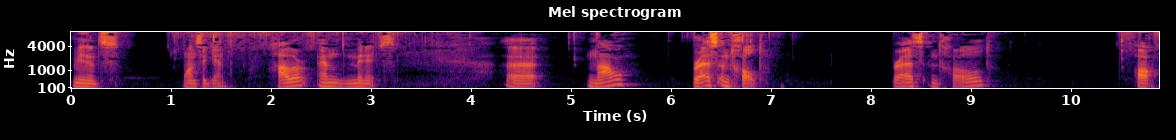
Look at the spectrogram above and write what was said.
minutes. Once again, hour and minutes. Uh, now press and hold. Press and hold. Oh,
